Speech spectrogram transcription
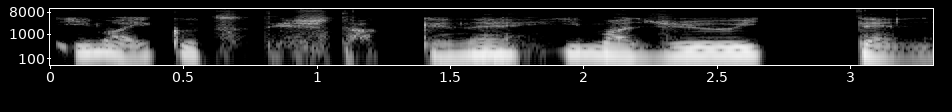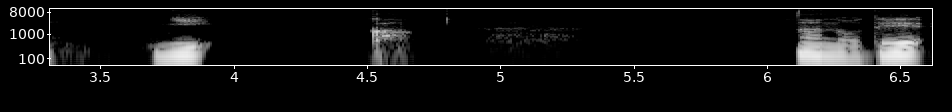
今いくつでしたっけね？今11.2か。なので、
